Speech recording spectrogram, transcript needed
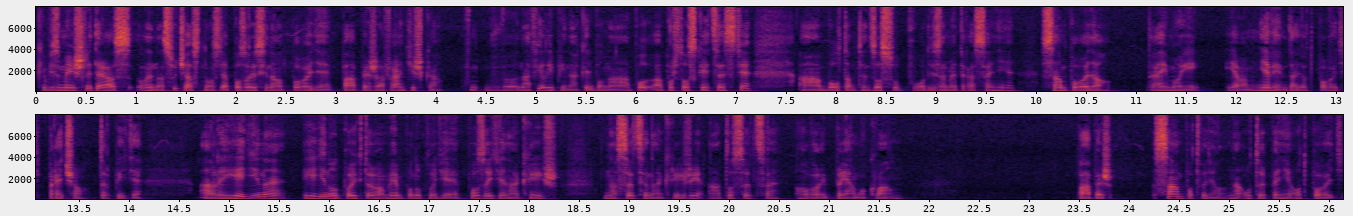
Keby sme išli teraz len na súčasnosť a pozreli si na odpovede pápeža Františka v, na Filipínach, keď bol na apoštolskej ceste a bol tam ten zosup vody zemetrasenie, sám povedal, drahí moji, ja vám neviem dať odpoveď, prečo trpíte. Ale jediné, jedinú odpoveď, ktorú vám viem ponúknuť je, pozrite na kríž, na srdce na kríži a to srdce hovorí priamo k vám. Pápež sám potvrdil, na utrpenie odpoveď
